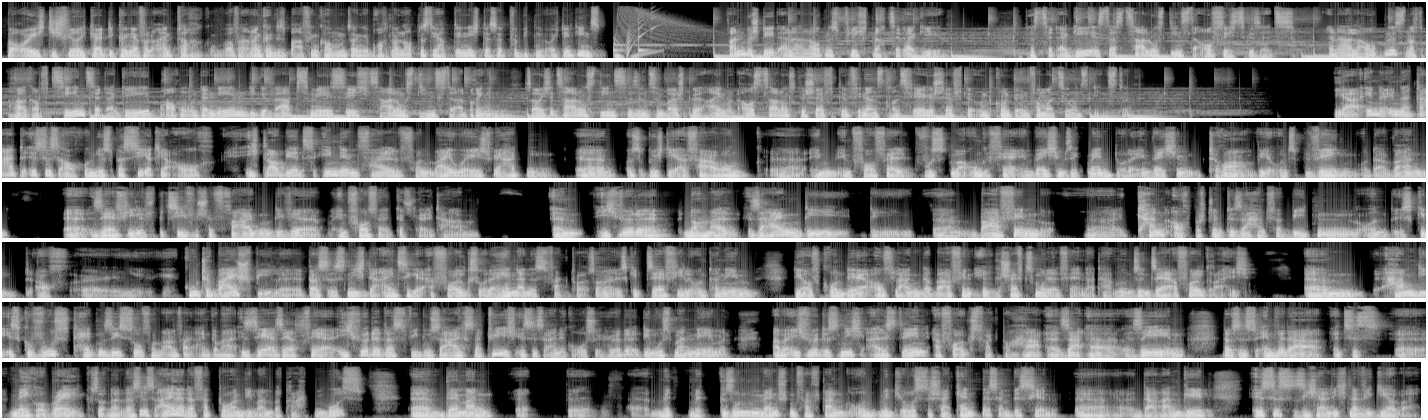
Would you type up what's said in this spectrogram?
bei euch die Schwierigkeit. Die können ja von einem Tag auf den anderen könnte das BaFin kommen und sagen, ihr braucht eine Erlaubnis, die habt ihr nicht, deshalb verbieten wir euch den Dienst. Wann besteht eine Erlaubnispflicht nach ZAG? Das ZAG ist das Zahlungsdiensteaufsichtsgesetz. Eine Erlaubnis nach 10 ZAG brauchen Unternehmen, die gewerbsmäßig Zahlungsdienste erbringen. Solche Zahlungsdienste sind zum Beispiel Ein- und Auszahlungsgeschäfte, Finanztransfergeschäfte und Kontoinformationsdienste. Ja, in, in der Tat ist es auch und es passiert ja auch. Ich glaube jetzt in dem Fall von MyWage, wir hatten also durch die Erfahrung äh, im, im Vorfeld wussten wir ungefähr, in welchem Segment oder in welchem Terrain wir uns bewegen. Und da waren äh, sehr viele spezifische Fragen, die wir im Vorfeld gestellt haben. Ähm, ich würde nochmal sagen, die, die ähm, BaFin äh, kann auch bestimmte Sachen verbieten und es gibt auch äh, gute Beispiele. Das ist nicht der einzige Erfolgs- oder Hindernisfaktor, sondern es gibt sehr viele Unternehmen, die aufgrund der Auflagen der BaFin ihr Geschäftsmodell verändert haben und sind sehr erfolgreich ähm, haben die es gewusst, hätten sie es so vom Anfang an gemacht, ist sehr, sehr fair. Ich würde das, wie du sagst, natürlich ist es eine große Hürde, die muss man nehmen, aber ich würde es nicht als den Erfolgsfaktor äh, äh, sehen, dass es entweder es ist äh, Make or Break, sondern das ist einer der Faktoren, die man betrachten muss, äh, wenn man äh, äh, mit, mit gesundem Menschenverstand und mit juristischer Kenntnis ein bisschen äh, daran geht, ist es sicherlich navigierbar.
